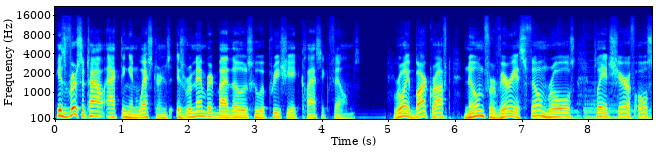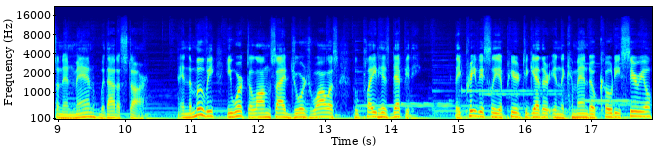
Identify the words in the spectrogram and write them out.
His versatile acting in westerns is remembered by those who appreciate classic films. Roy Barcroft, known for various film roles, played Sheriff Olson in Man Without a Star. In the movie, he worked alongside George Wallace, who played his deputy. They previously appeared together in the Commando Cody serial,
